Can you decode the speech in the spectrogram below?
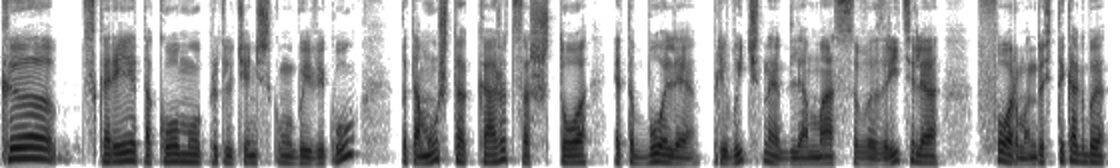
к скорее такому приключенческому боевику, потому что кажется, что это более привычная для массового зрителя форма. Ну, то есть ты как бы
